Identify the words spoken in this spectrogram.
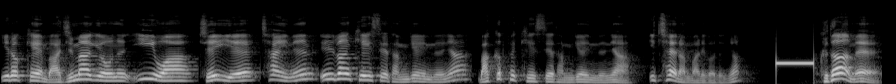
이렇게 마지막에 오는 E와 J의 차이는 일반 케이스에 담겨 있느냐 마크팩 케이스에 담겨 있느냐 이 차이란 말이거든요 그 다음에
